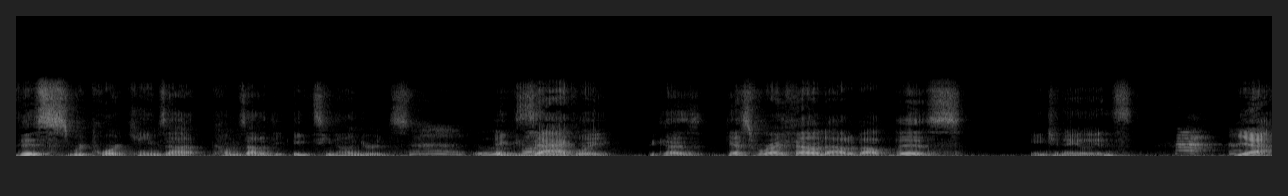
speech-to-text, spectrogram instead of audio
This report comes out comes out of the 1800s. Ooh, exactly. Because guess where I found out about this? Ancient aliens. Yeah.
